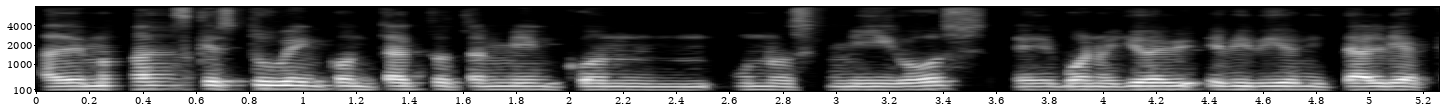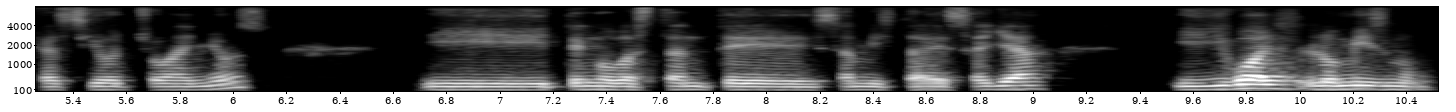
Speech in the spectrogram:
Además que estuve en contacto también con unos amigos. Eh, bueno, yo he, vivido en Italia casi ocho años y tengo bastantes amistades allá. Y igual, lo mismo.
